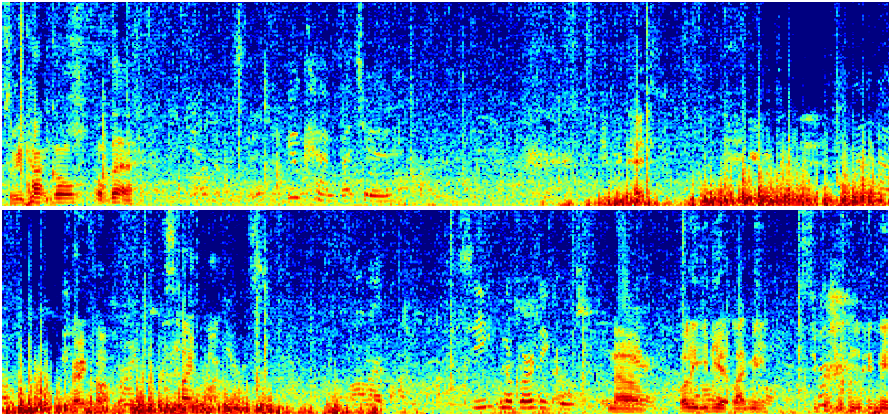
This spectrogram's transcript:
So we can't go up there. You can, but uh, You'd be dead. You'd go too high. no, no. Very far. It's the highest point. Yes. See, nobody goes No. there. Only idiot like me. Superman like me.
